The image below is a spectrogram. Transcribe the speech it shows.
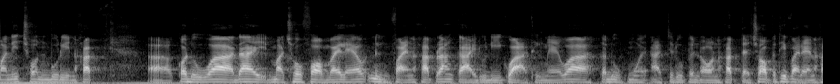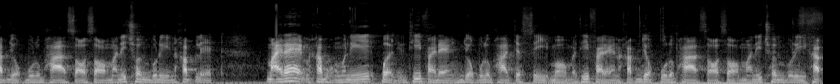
มานิชนบุรีนะครับก็ดูว่าได้มาโชว์ฟอร์มไว้แล้ว1ไฟล์นะครับร่างกายดูดีกว่า ถึงแม้ว่ากระดูกมวยอาจจะดูเป็นรองนะครับแต่ชอบไปที่ฝ่ายแดงนะครับหยกบุรพาสสมานิชนบุรีนะครับเลท ไม้แรกนะครับของวันนี้เปิดอยู่ที่ฝ่ายแดงหยกบุรพา74มองไปที่ฝ่ายแดงนะครับหยกบุรพาสอสอมานิชนบุรีครับ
